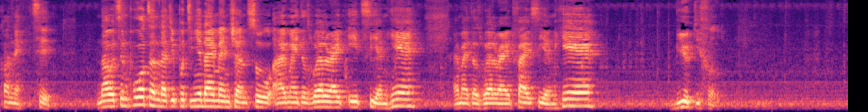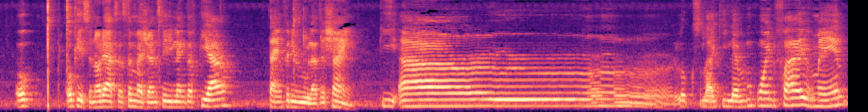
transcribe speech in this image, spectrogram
connected. Now it's important that you put in your dimensions, so I might as well write 8 cm here. I might as well write 5 cm here. Beautiful. Oh, okay, so now the access to measure and see the length of PR. Time for the ruler to shine. PR looks like 11.5, man.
